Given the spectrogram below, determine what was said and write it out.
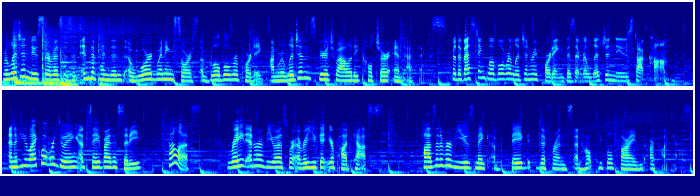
Religion News Service is an independent, award winning source of global reporting on religion, spirituality, culture, and ethics. For the best in global religion reporting, visit religionnews.com. And if you like what we're doing at Saved by the City, tell us. Rate and review us wherever you get your podcasts. Positive reviews make a big difference and help people find our podcast.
